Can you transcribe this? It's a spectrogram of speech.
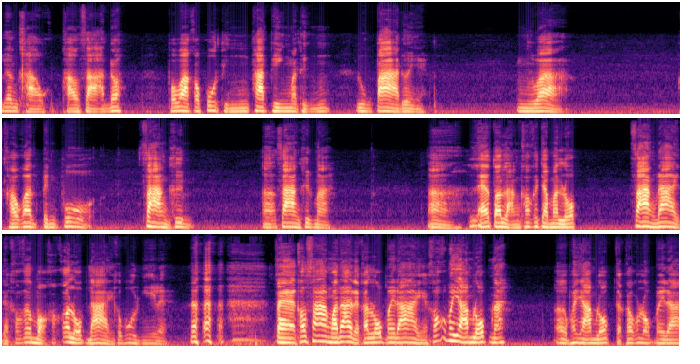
เรื่องข่าวข่าวสารเนาะเพราะว่าเขาพูดถึงพาดพิงมาถึงลุงป้าด้วยไงว่าเขาก็เป็นผู้สร้างขึ้นสร้างขึ้นมา อ่า แล้วตอนหลังเขาก็จะมาลบสร้างได้แต่เขาก็บอกเขาก็ลบได้เขาพูดงี้เลย แต่เขาสร้างมาได้แต่เขาลบไม่ได้เขาก็พยายามลบนะเออพยายามลบแต่เขาก็ลบไม่ได้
